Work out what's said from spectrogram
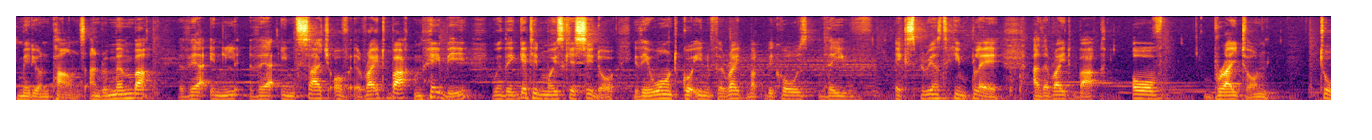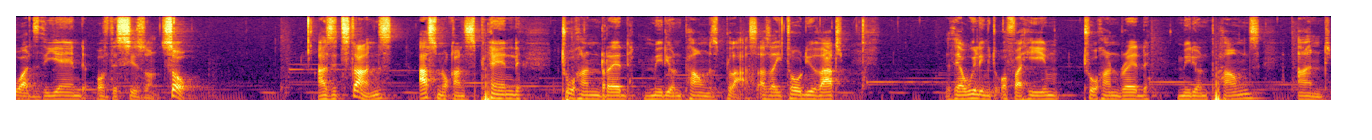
million pounds. And remember, they are in they are in search of a right back. Maybe when they get in Moise Caicedo, they won't go in for right back because they've experienced him play at the right back of Brighton towards the end of the season. So, as it stands, Arsenal can spend 200 million pounds plus. As I told you that they are willing to offer him 200 million pounds and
